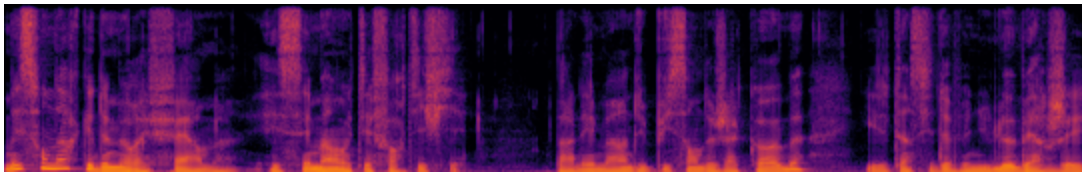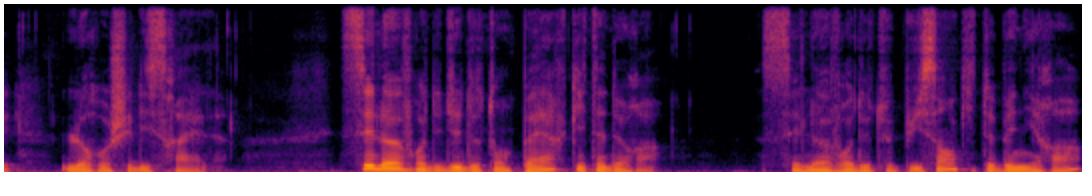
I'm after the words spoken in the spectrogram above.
Mais son arc est demeuré ferme, et ses mains ont été fortifiées. Par les mains du puissant de Jacob, il est ainsi devenu le berger, le rocher d'Israël. C'est l'œuvre du Dieu de ton Père qui t'aidera. C'est l'œuvre de Tout-Puissant qui te bénira.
